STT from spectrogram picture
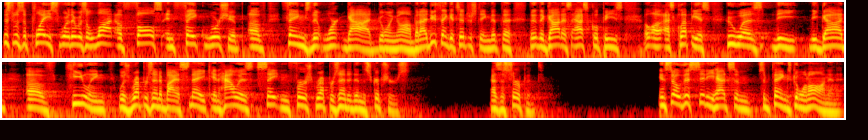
This was a place where there was a lot of false and fake worship of things that weren't God going on. But I do think it's interesting that the, the, the goddess Asclepius, uh, Asclepius, who was the, the god of healing, was represented by a snake. And how is Satan first represented in the scriptures? As a serpent. And so this city had some, some things going on in it.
